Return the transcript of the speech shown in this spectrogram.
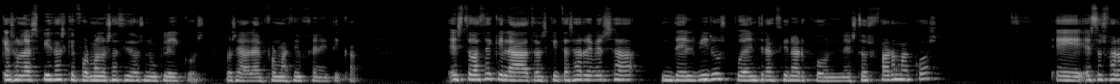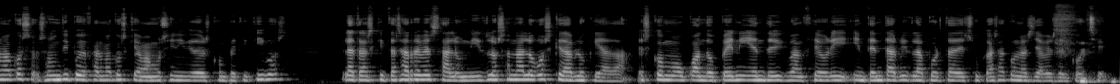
que son las piezas que forman los ácidos nucleicos, o sea, la información genética. Esto hace que la transcriptasa reversa del virus pueda interaccionar con estos fármacos. Eh, estos fármacos son un tipo de fármacos que llamamos inhibidores competitivos. La transcriptasa reversa al unir los análogos queda bloqueada. Es como cuando Penny en The Big Bang Theory intenta abrir la puerta de su casa con las llaves del coche.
